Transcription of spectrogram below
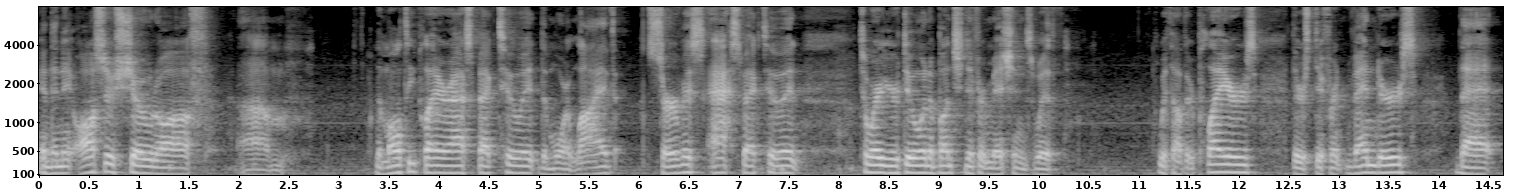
And then they also showed off um, the multiplayer aspect to it, the more live service aspect to it, to where you're doing a bunch of different missions with with other players. There's different vendors that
